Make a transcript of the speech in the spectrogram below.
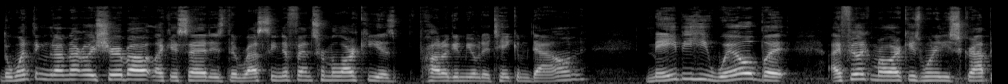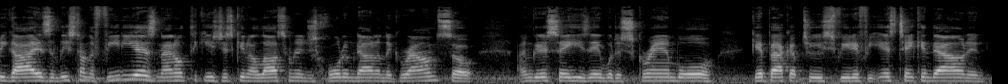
the one thing that I'm not really sure about, like I said, is the wrestling defense for Mullarkey is probably going to be able to take him down. Maybe he will, but I feel like Mullarkey is one of these scrappy guys, at least on the feet he is, and I don't think he's just going to allow someone to just hold him down on the ground. So I'm going to say he's able to scramble, get back up to his feet if he is taken down, and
